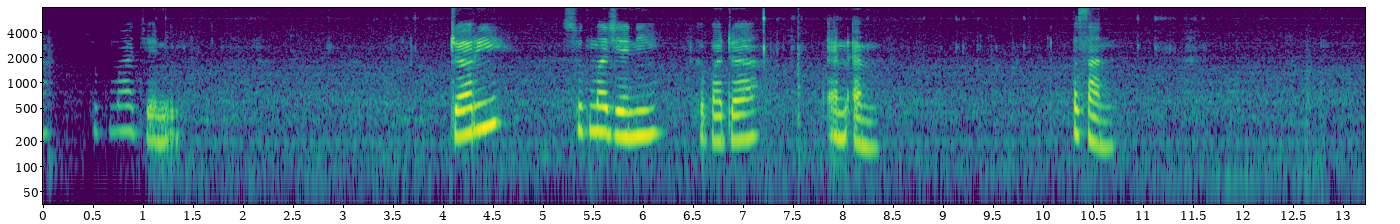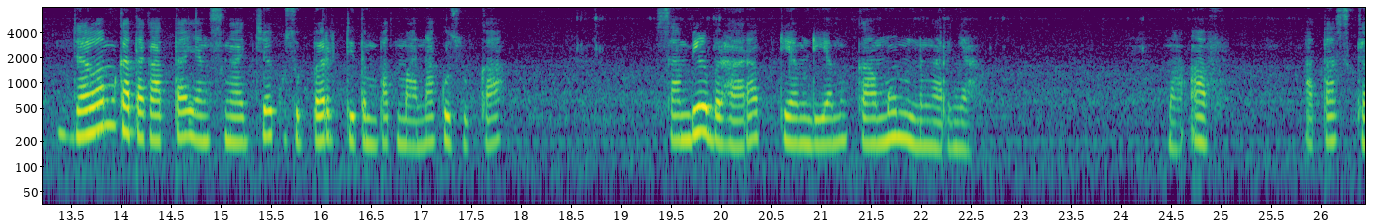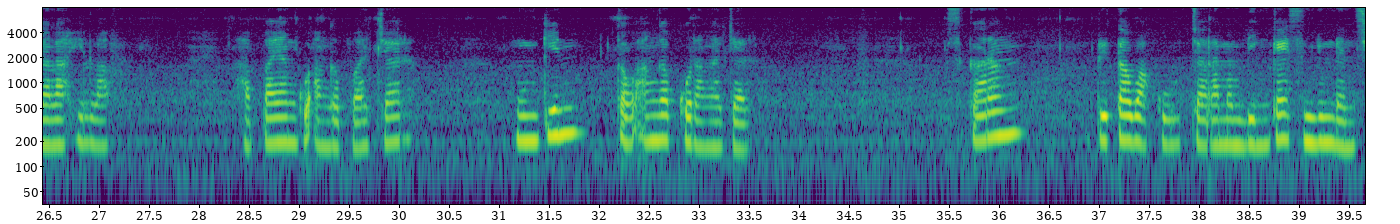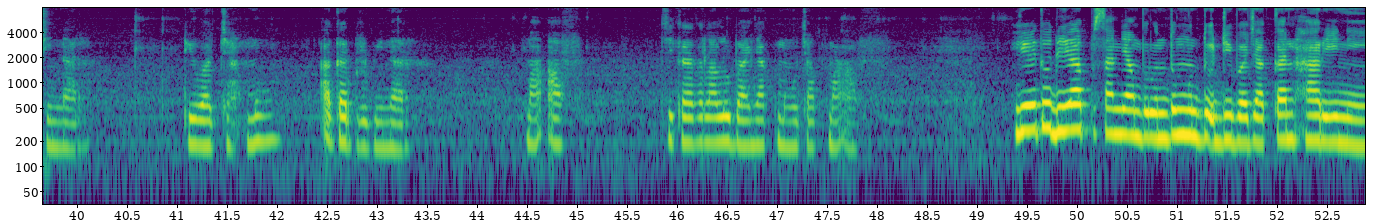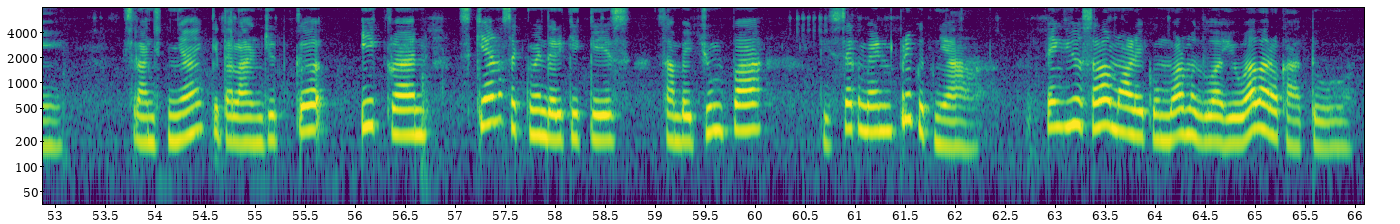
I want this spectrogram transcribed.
Sukma Jenny. Dari Sukma Jenny kepada NM. Pesan dalam kata-kata yang sengaja kusebar di tempat mana kusuka, sambil berharap diam-diam kamu mendengarnya. Maaf atas segala hilaf. Apa yang ku anggap wajar, mungkin kau anggap kurang ajar. Sekarang beritahu aku cara membingkai senyum dan sinar di wajahmu agar berbinar. Maaf jika terlalu banyak mengucap maaf. Yaitu dia pesan yang beruntung untuk dibacakan hari ini. Selanjutnya kita lanjut ke iklan. Sekian segmen dari Kikis. Sampai jumpa di segmen berikutnya. Thank you. Assalamualaikum warahmatullahi wabarakatuh.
